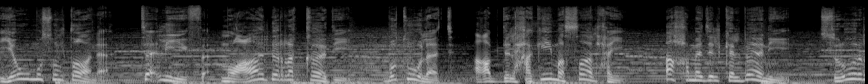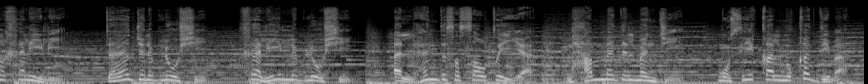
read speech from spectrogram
يوم سلطانة تأليف معاذ الرقادي بطولة عبد الحكيم الصالحي أحمد الكلباني سرور الخليلي تاج البلوشي خليل البلوشي الهندسة الصوتية محمد المنجي موسيقى المقدمة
